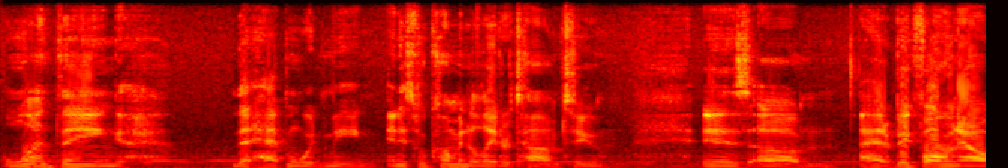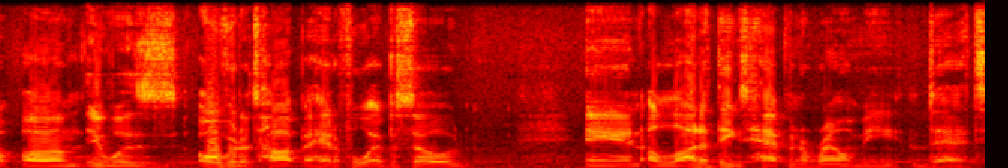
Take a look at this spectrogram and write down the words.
one thing that happened with me, and this will come in a later time too, is um, I had a big falling out. Um, it was over the top. I had a full episode, and a lot of things happened around me that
